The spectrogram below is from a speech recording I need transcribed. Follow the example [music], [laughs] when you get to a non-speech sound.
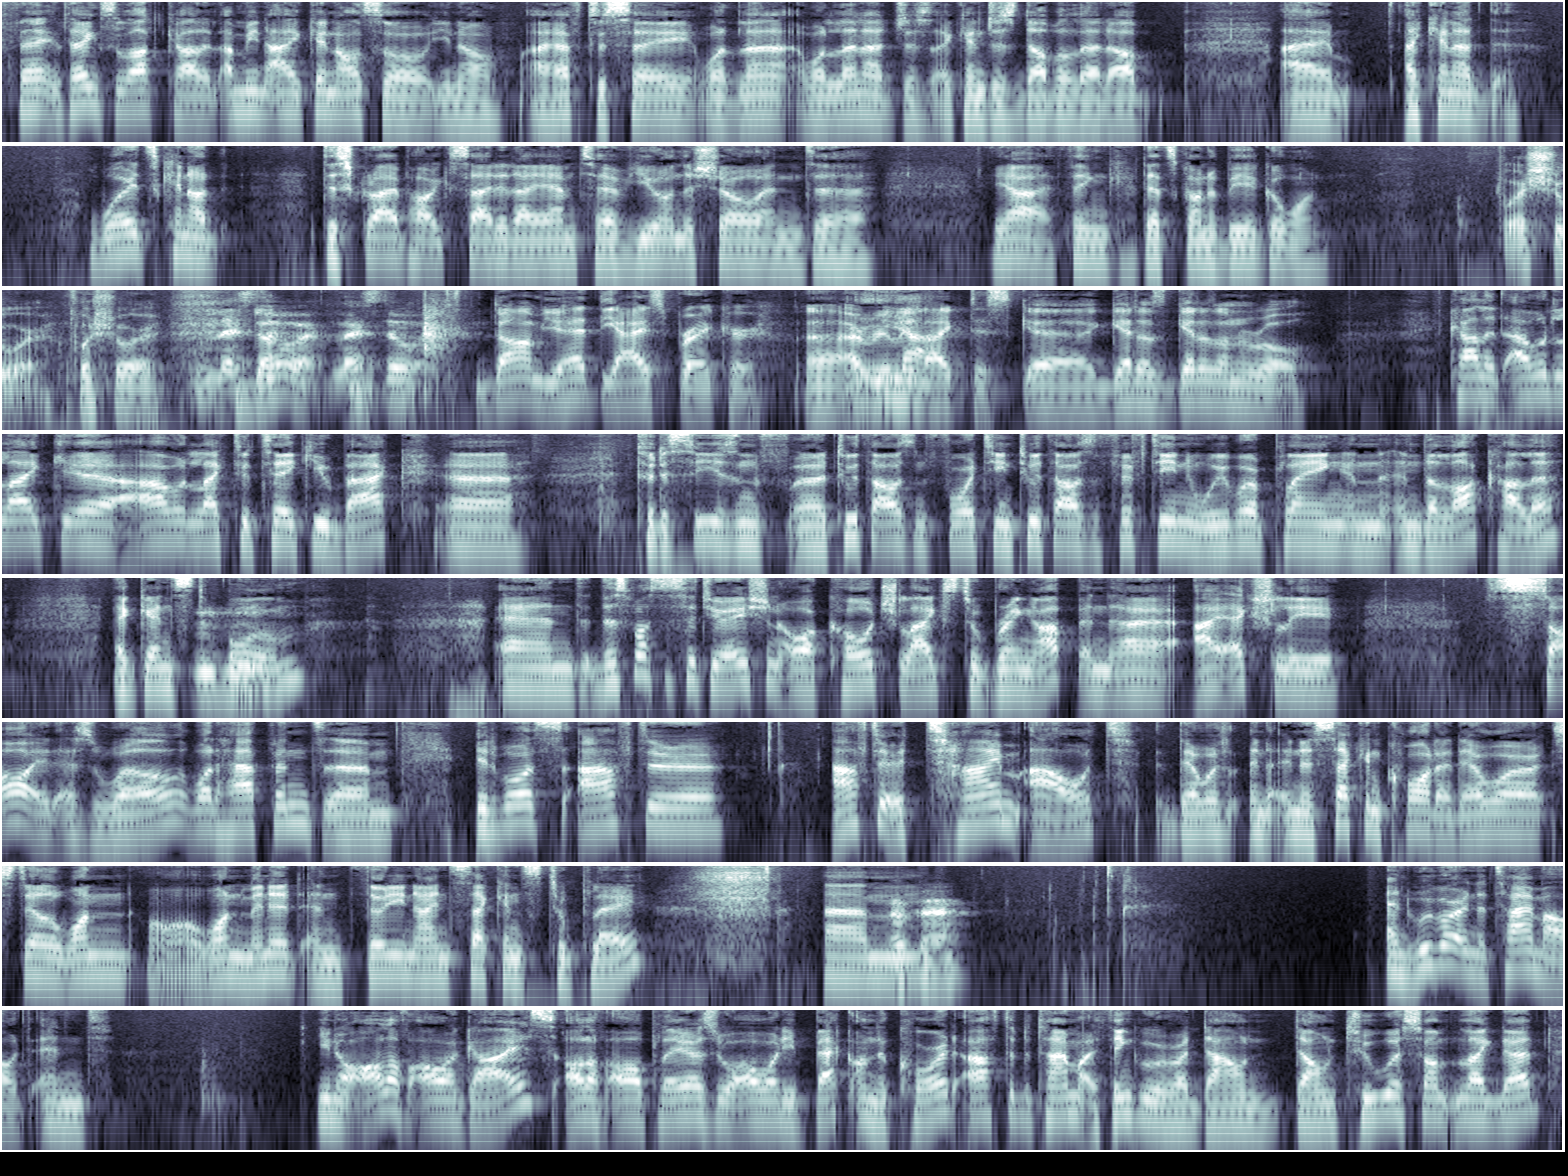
Th- thanks a lot, Khalid. I mean, I can also, you know, I have to say what Leonard, what Leonard just, I can just double that up. I, I cannot, words cannot describe how excited I am to have you on the show. And uh, yeah, I think that's going to be a good one. For sure, for sure. Let's Dom, do it. Let's do it. Dom, you had the icebreaker. Uh, I really yeah. like this. Uh, get us, get us on a roll. Khalid, I would like, uh, I would like to take you back uh, to the season 2014-2015. Uh, we were playing in in the Lokhalle against mm -hmm. Ulm. And this was the situation our coach likes to bring up, and uh, I actually saw it as well. What happened? Um, it was after after a timeout, there was in, in a second quarter there were still one or one minute and thirty nine seconds to play. Um, okay. And we were in a timeout, and you know all of our guys, all of our players were already back on the court after the timeout. I think we were down down two or something like that.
